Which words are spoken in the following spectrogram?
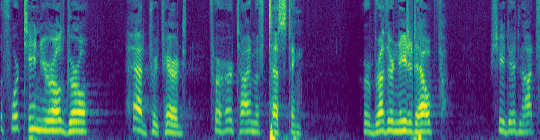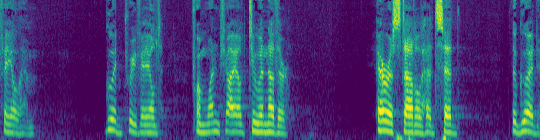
A 14 year old girl had prepared for her time of testing. Her brother needed help. She did not fail him. Good prevailed from one child to another. Aristotle had said, The good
